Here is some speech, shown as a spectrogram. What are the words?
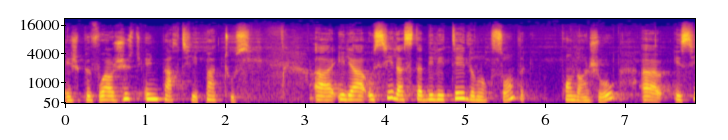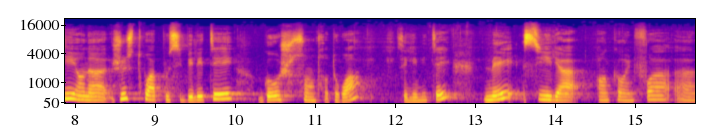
et je peux voir juste une partie, pas tous. Euh, il y a aussi la stabilité de l'ensemble pendant un jour. Euh, ici, on a juste trois possibilités, gauche, centre, droit, c'est limité. Mais s'il y a, encore une fois, euh,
